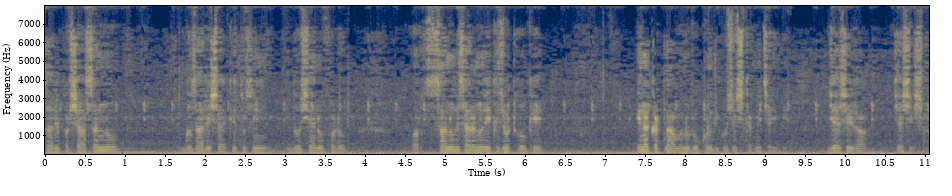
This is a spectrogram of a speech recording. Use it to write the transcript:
ਸਾਰੇ ਪ੍ਰਸ਼ਾਸਨ ਨੂੰ ਗੁਜ਼ਾਰਿਸ਼ ਹੈ ਕਿ ਤੁਸੀਂ ਦੋਸ਼ੀਆਂ ਨੂੰ ਫੜੋ ਔਰ ਸਾਨੂੰ ਵੀ ਸਾਰਿਆਂ ਨੂੰ ਇਕਜੁੱਟ ਹੋ ਕੇ ਇਹਨਾਂ ਘਟਨਾਵਾਂ ਨੂੰ ਰੋਕਣ ਦੀ ਕੋਸ਼ਿਸ਼ ਕਰਨੀ ਚਾਹੀਦੀ ਹੈ। ਜੈ ਸ਼੍ਰੀ ਰਾਮ, ਜੈ ਸ਼੍ਰੀ ਸ਼ਾਮ।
